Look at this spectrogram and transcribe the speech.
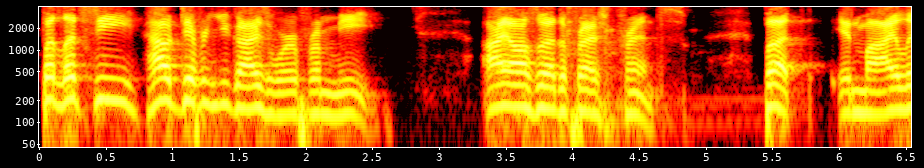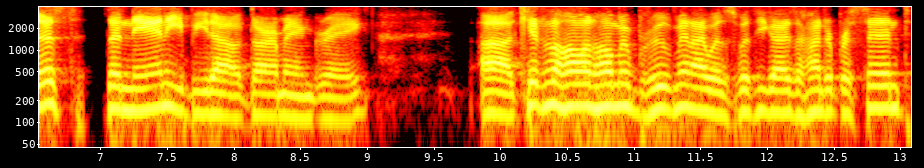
But let's see how different you guys were from me. I also had the Fresh Prince, but in my list, the nanny beat out Dharma and Greg. Uh, Kids in the Hall and Home Improvement, I was with you guys 100%.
